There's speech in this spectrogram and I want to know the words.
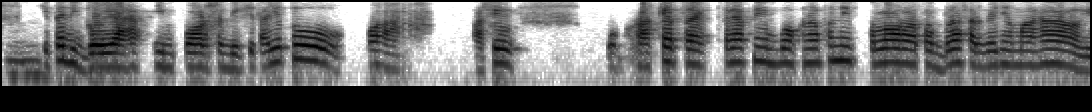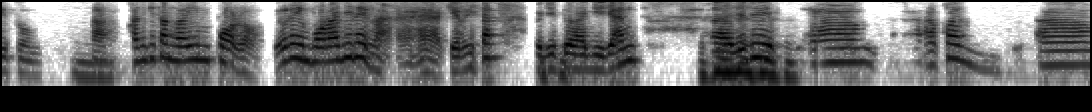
Hmm. Kita digoyah impor sedikit aja tuh wah pasti rakyat teriak-teriak nih, "Wah, kenapa nih telur atau beras harganya mahal gitu. Hmm. Nah, kan kita nggak impor loh. Ya udah impor aja deh. Nah, akhirnya begitu lagi kan. Nah, jadi em, apa em,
